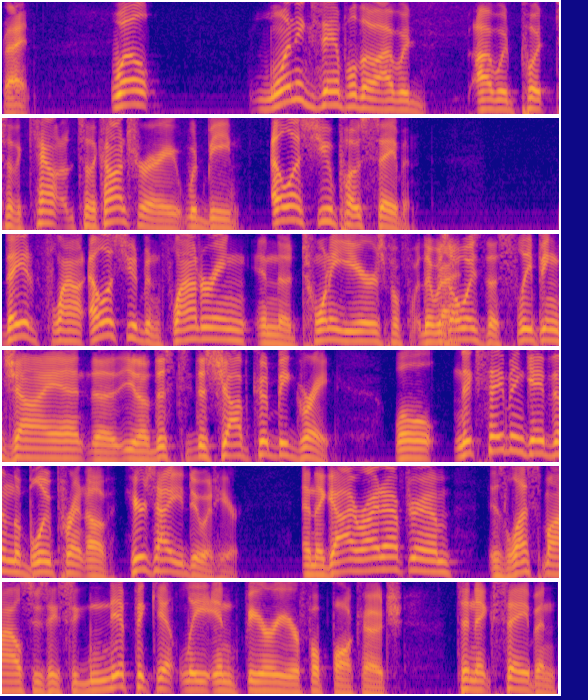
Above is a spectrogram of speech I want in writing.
Right. Well, one example though I would I would put to the count to the contrary would be LSU post Saban. They had flound LSU had been floundering in the 20 years before. There was Right. always the sleeping giant. The you know this this job could be great. Well, Nick Saban gave them the blueprint of here's how you do it here, and the guy right after him is Les Miles, who's a significantly inferior football coach to Nick Saban.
